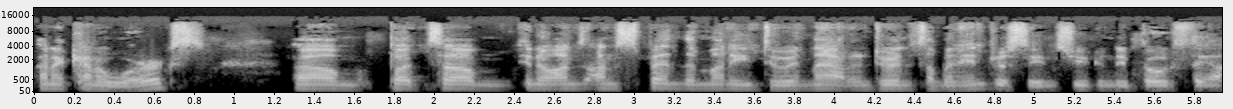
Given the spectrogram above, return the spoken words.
and it kind of works. Um, but um, you know, and, and spend the money doing that and doing something interesting, so you can do both things.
